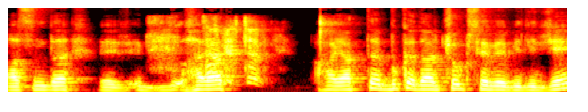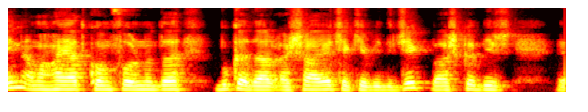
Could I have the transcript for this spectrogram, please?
aslında e, bu hayat tabii, tabii hayatta bu kadar çok sevebileceğin ama hayat konforunu da bu kadar aşağıya çekebilecek başka bir e,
